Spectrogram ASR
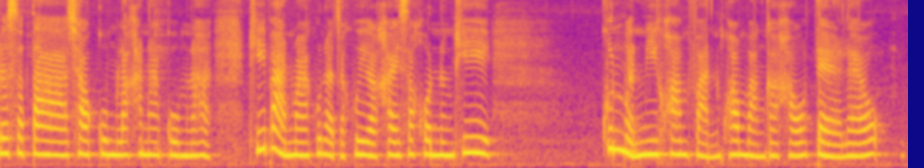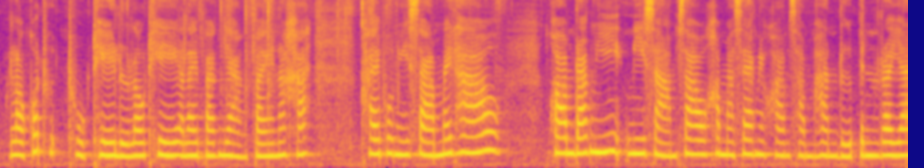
The อะสตาร์ชาวกลุ่มลัคนากุมนะคะ ที่ผ่านมาคุณอาจจะคุยกับใครสักคนหนึ่งที่คุณเหมือนมีความฝันความหวังกับเขาแต่แล้ว เราก็ถูกเทหรือเราเทอะไรบางอย่างไปนะคะไพ่พวกนี้สามไม้เท้า ความรักนี้มีสามเศร้าเข้ามาแทรกในความสัมพันธ์หรือเป็นระยะ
